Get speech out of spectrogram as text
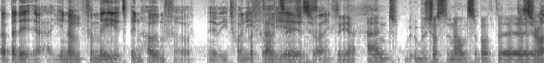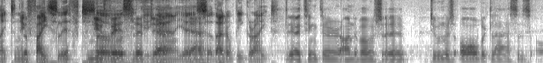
Uh, but it, uh, you know, for me, it's been home for nearly 24 years, it, right? exactly, yeah. And it was just announced about the. That's right. A new the- facelift. new so, facelift, yeah, yeah, yeah. So that'll be great. I think they're on about uh, doing it all with glasses, uh,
